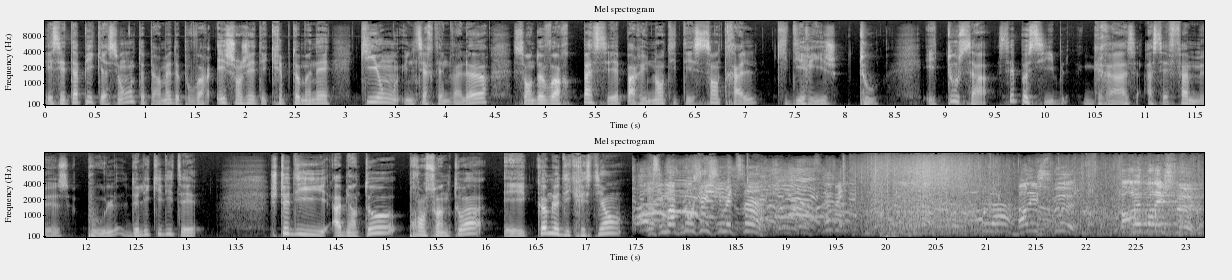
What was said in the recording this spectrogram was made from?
Et cette application te permet de pouvoir échanger des crypto-monnaies qui ont une certaine valeur sans devoir passer par une entité centrale qui dirige tout. Et tout ça, c'est possible grâce à ces fameuses poules de liquidité. Je te dis à bientôt, prends soin de toi, et comme le dit Christian... Laissez-moi plonger, je suis médecin. Par les cheveux Par le par les cheveux.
